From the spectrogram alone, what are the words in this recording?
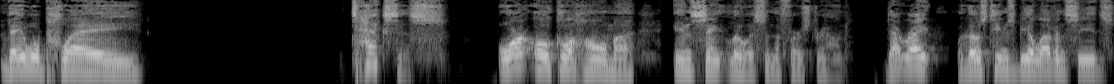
They will play Texas or Oklahoma in St. Louis in the first round. Is that right? Will those teams be 11 seeds?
